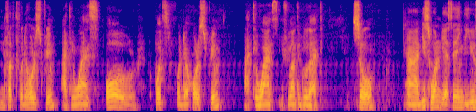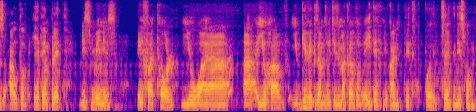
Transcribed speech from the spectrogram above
In fact for the whole stream at once. All reports for the whole stream at once if you want to do that. So uh, this one they are saying use out of a template. This means if at all you are uh, you have you give exams which is marked out of 80 you can select this one.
